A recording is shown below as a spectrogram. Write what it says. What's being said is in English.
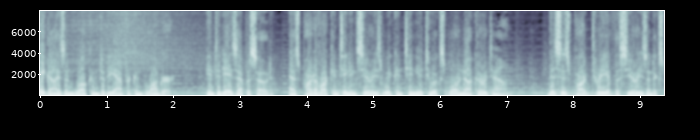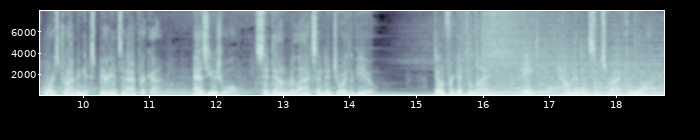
Hey guys and welcome to the African Vlogger. In today's episode, as part of our continuing series we continue to explore Nakuru town. This is part 3 of the series and explores driving experience in Africa. As usual, sit down relax and enjoy the view. Don't forget to like, hate, comment and subscribe for more.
